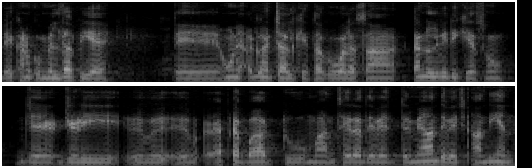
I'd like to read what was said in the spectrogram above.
देखने को मिलता भी है। तो हूँ अगर चल के तक वाल असा टनल भी दिखेसूँ, जे जड़ी ਐਪਟਾਬਾਦ ਟੂ ਮਾਨਸੇਰਾ ਦੇ ਵਿੱਚ, ਦਰਮਿਆਨ ਦੇ ਵਿੱਚ ਆਉਂਦੀਆਂ ਹਨ।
